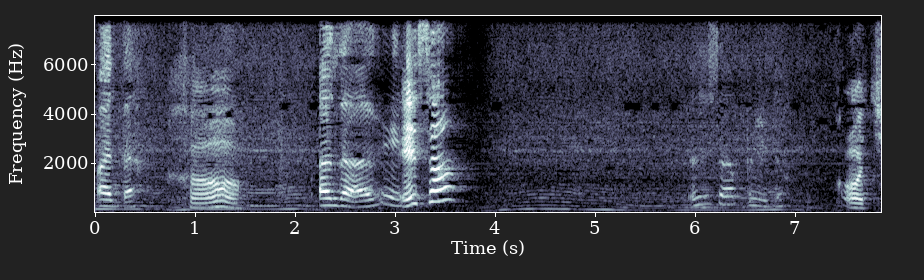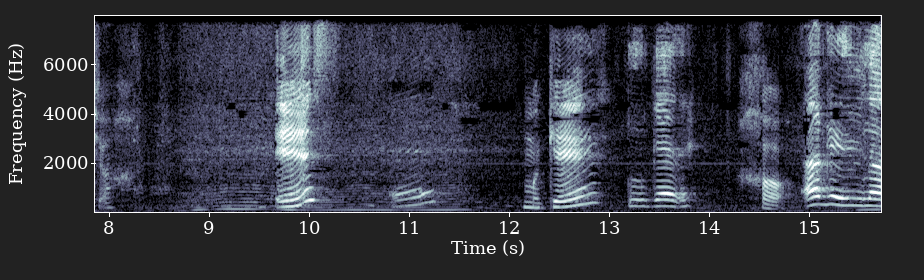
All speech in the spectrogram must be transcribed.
პანდა ხო. პანდა არის ესა? ესა პიდო ყოჩა. ეს? ე მგე? მგერე ხო. აგინა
